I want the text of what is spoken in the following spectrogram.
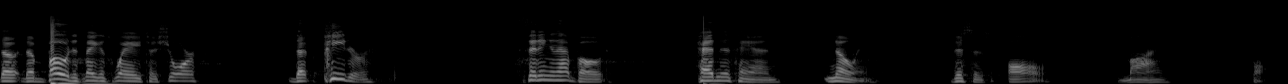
the, the boat is making its way to shore, that Peter, sitting in that boat, head in his hand, knowing this is all my fault.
